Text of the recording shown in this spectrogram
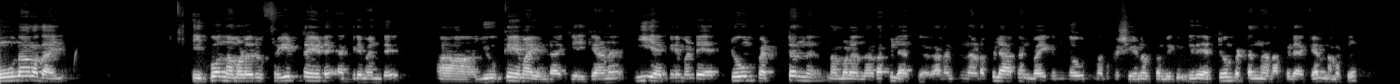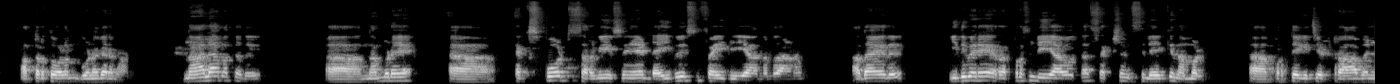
മൂന്നാമതായി ഇപ്പോൾ നമ്മളൊരു ഫ്രീ ട്രേഡ് അഗ്രിമെന്റ് യു കെയുമായി ഉണ്ടാക്കിയിരിക്കുകയാണ്. ഈ അഗ്രിമെന്റ് ഏറ്റവും പെട്ടെന്ന് നമ്മൾ നടപ്പിലാക്കുക. കാരണം ഇത് നടപ്പിലാക്കാൻ വൈകുന്നതും നമുക്ക് ക്ഷീണം സംഭവിക്കും. ഇത് ഏറ്റവും പെട്ടെന്ന് നടപ്പിലാക്കിയാൽ നമുക്ക് അത്രത്തോളം ഗുണകരമാണ്. നാലാമത്തത് നമ്മുടെ എക്സ്പോർട്ട് സർവീസിനെ ഡൈവേഴ്സിഫൈ ചെയ്യുക എന്നുള്ളതാണ്. അതായത് ഇതുവരെ റെപ്രസെന്റ് ചെയ്യാവുന്ന സെക്ഷൻസിലേക്ക് നമ്മൾ പ്രത്യേകിച്ച് ട്രാവൽ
